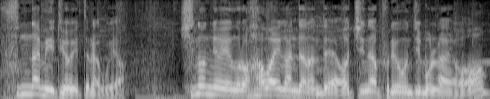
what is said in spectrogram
훈남이 되어 있더라고요. 신혼여행으로 하와이 간다는데 어찌나 부러운지 몰라요.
